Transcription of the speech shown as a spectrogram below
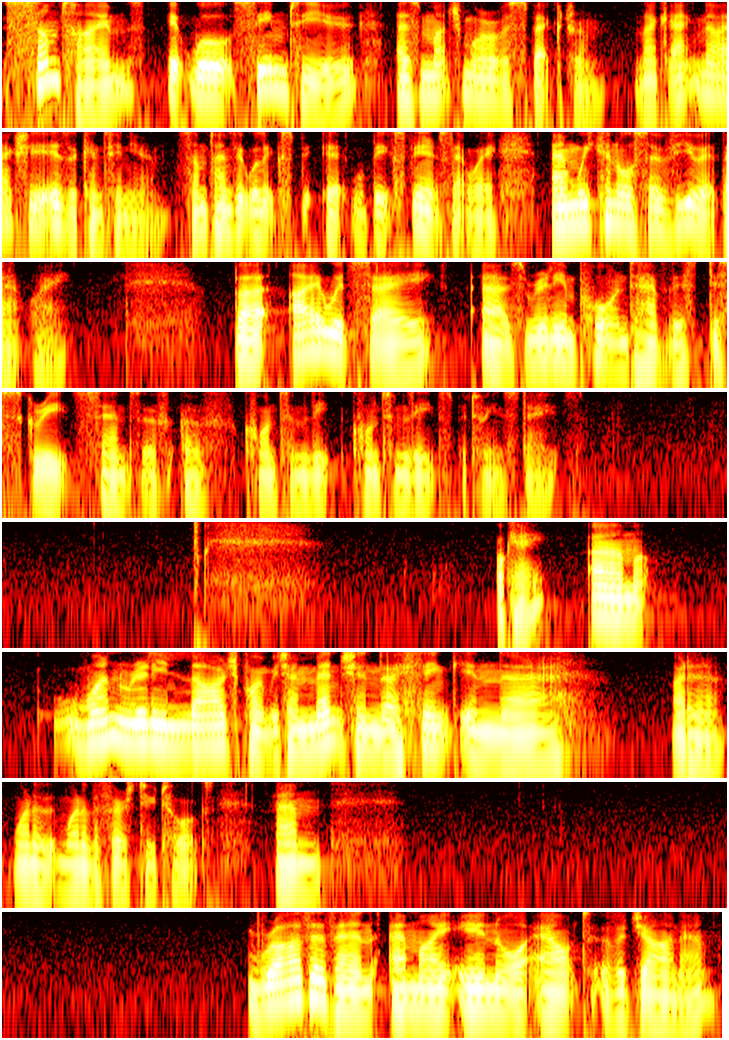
sometimes it will seem to you as much more of a spectrum. Like, no, actually, it is a continuum. Sometimes it will, exp- it will be experienced that way, and we can also view it that way. But I would say uh, it's really important to have this discrete sense of, of quantum, quantum leaps between states. Okay. Um, one really large point, which I mentioned, I think, in uh, I don't know one of the, one of the first two talks, um, rather than am I in or out of a jhana,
